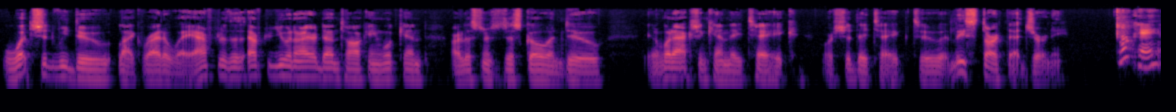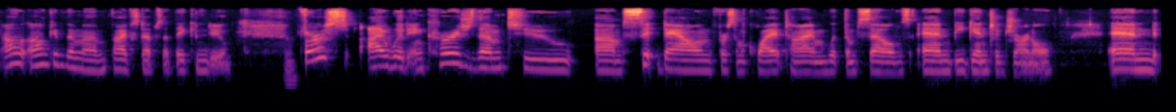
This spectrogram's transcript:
what should we do like right away after the after you and I are done talking, what can our listeners just go and do? You know, what action can they take or should they take to at least start that journey? Okay, I'll I'll give them um, five steps that they can do. Okay. First, I would encourage them to um, sit down for some quiet time with themselves and begin to journal and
